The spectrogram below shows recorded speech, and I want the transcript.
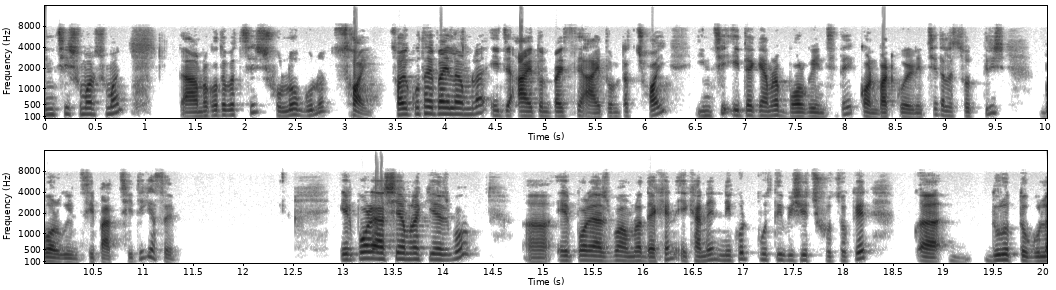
ইঞ্চি সমান সমান আমরা কত পাচ্ছি? ষোলো গুণন ছয়। ছয় কোথায় পাইলাম আমরা? এই যে আয়তন পাইছি, আয়তনটা ছয় ইঞ্চি, এটাকে আমরা বর্গ ইঞ্চিতে কনভার্ট করে নিচ্ছি, তাহলে ছত্রিশ বর্গ ইঞ্চি পাচ্ছি, ঠিক আছে? এরপরে আসি আমরা কি আসব? এরপরে আসব আমরা দেখেন, এখানে নিকট প্রতিবেশী সূচকের দূরত্বগুলো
